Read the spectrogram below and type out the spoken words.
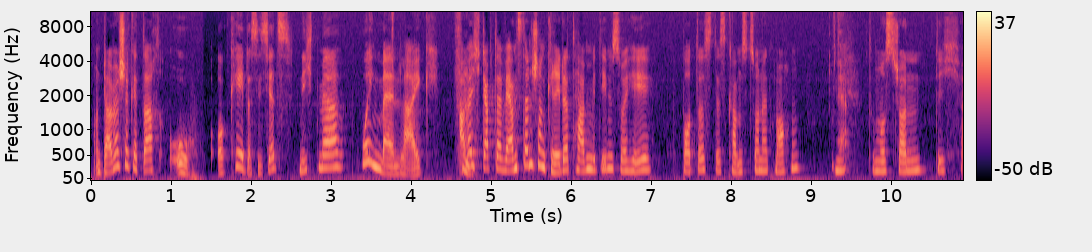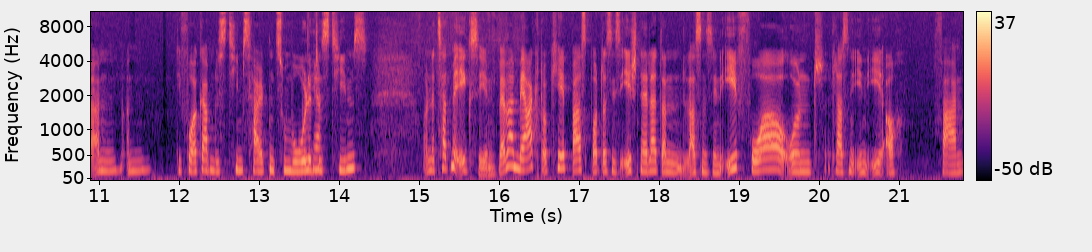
Und da haben wir schon gedacht, oh, okay, das ist jetzt nicht mehr Wingman-like. Aber Hm. ich glaube, da werden es dann schon geredet haben mit ihm, so, hey, Bottas, das kannst du so nicht machen. Ja. Du musst schon dich an, an die Vorgaben des Teams halten, zum Wohle des Teams. Und jetzt hat man eh gesehen, wenn man merkt, okay, passt, Bottas ist eh schneller, dann lassen sie ihn eh vor und lassen ihn eh auch fahren.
